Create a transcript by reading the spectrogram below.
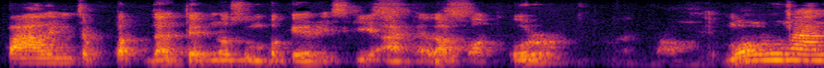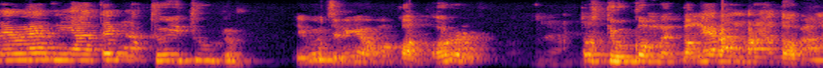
paling cepet dadekno sumpeke rizki adalah kotur Wong lungane wae niate ngadu itu lho. Iku jenenge apa kotur Terus dihukum pangeran perantau Kang.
